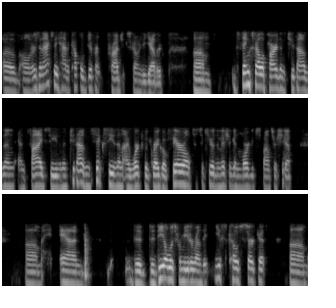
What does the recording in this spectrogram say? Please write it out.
of owners and actually had a couple different projects going together. Um, things fell apart in the 2005 season. In 2006 season, I worked with Greg O'Farrell to secure the Michigan mortgage sponsorship. Um, and the, the deal was for me to run the East Coast circuit. Um,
